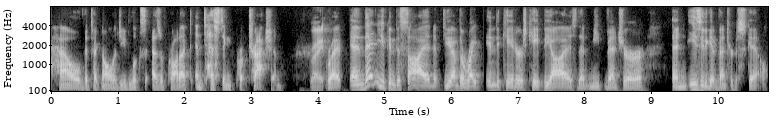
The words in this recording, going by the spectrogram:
how the technology looks as a product and testing pr- traction. Right. Right. And then you can decide do you have the right indicators, KPIs that meet venture and easy to get venture to scale.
